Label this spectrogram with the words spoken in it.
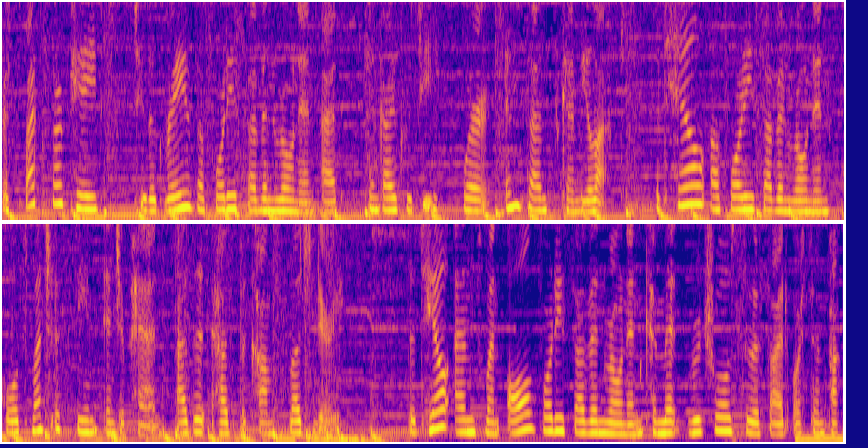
Respects are paid to the graves of 47 Ronin at Sengakuji, where incense can be left. The tale of 47 Ronin holds much esteem in Japan as it has become legendary. The tale ends when all 47 Ronin commit ritual suicide or senpaku.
